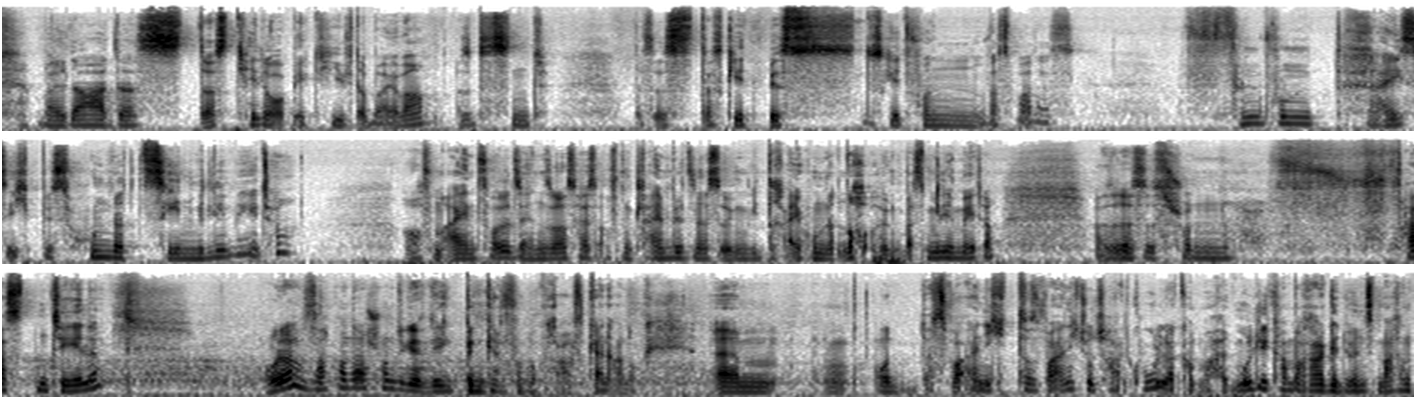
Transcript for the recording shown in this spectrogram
weil da das, das Teleobjektiv dabei war. Also das sind, das ist, das geht bis, das geht von, was war das? 35 bis 110 Millimeter auf dem 1 Zoll Sensor. Das heißt, auf dem Kleinbild sind das irgendwie 300 noch irgendwas Millimeter. Also das ist schon fast ein Tele. Oder? Sagt man da schon? Ich bin kein Fotograf, keine Ahnung. Ähm, und das war eigentlich, das war eigentlich total cool. Da kann man halt Multikamera-Gedöns machen.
